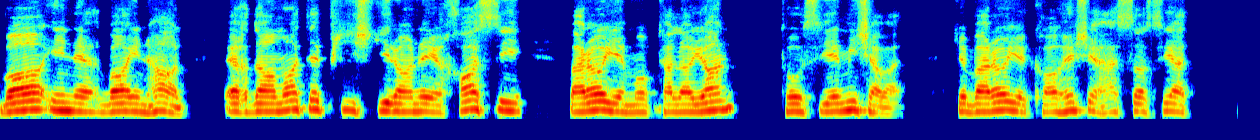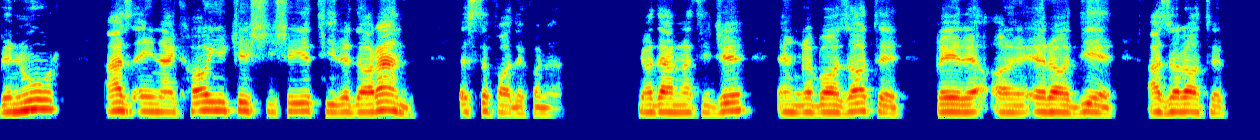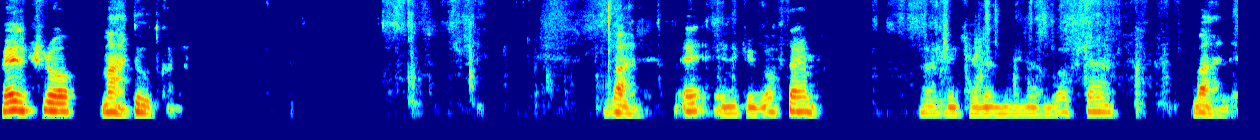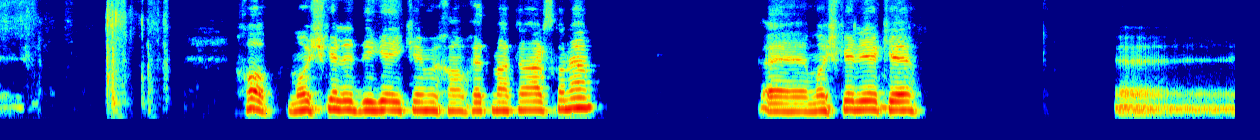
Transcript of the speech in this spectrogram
با این, با این حال اقدامات پیشگیرانه خاصی برای مبتلایان توصیه می شود که برای کاهش حساسیت به نور از عینک هایی که شیشه تیره دارند استفاده کنند یا در نتیجه انقباضات غیر ارادی عضلات پلک رو محدود کنند. بله. اینی که گفتم. گفتم. بله. خب مشکل دیگه ای که می‌خوام خدمت ارز کنم مشکلیه که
